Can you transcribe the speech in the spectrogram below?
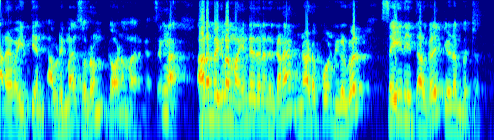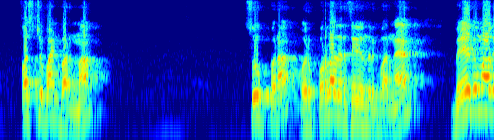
அரை வைத்தியன் அப்படி மாதிரி சொல்றோம். கவனமா இருங்க. சரிங்களா? ஆரம்பிக்கலாமா. இன்றைய தினத்திற்கான நடப்பு நிகழ்வுகள் செய்தித்தாள்களில் இடம்பெற்றது. ஃபர்ஸ்ட் பாயிண்ட் பாருங்கம்மா. சூப்பரா ஒரு பொருளாதார செய்தி வந்திருக்கு பாருங்க. வேகமாக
